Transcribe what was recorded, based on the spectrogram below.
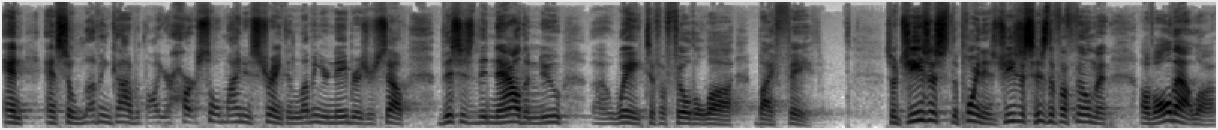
And, and so loving God with all your heart, soul, mind, and strength, and loving your neighbor as yourself, this is the, now the new uh, way to fulfill the law by faith. So Jesus, the point is, Jesus is the fulfillment of all that law.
